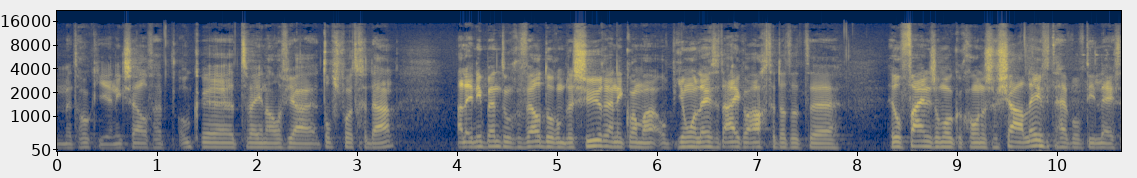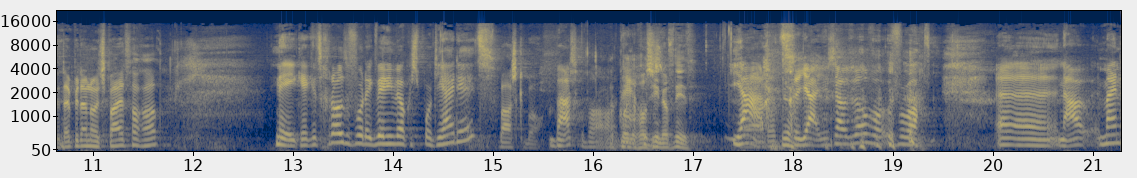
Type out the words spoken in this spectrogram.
met hockey. En ik zelf heb ook eh 2,5 jaar topsport gedaan. Alleen ik ben toen geveld door een blessure. En ik kwam er op jonge leeftijd eigenlijk al achter dat het eh, heel fijn is om ook gewoon een sociaal leven te hebben op die leeftijd. Heb je daar nooit spijt van gehad? Nee, kijk, het grote voordeel... Ik weet niet welke sport jij deed. Basketbal. Basketbal. Dat Nou kon je ja, wel goed, zien of niet? Ja, dat, ja, je zou het wel ver- verwachten. Eh, nou, mijn,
